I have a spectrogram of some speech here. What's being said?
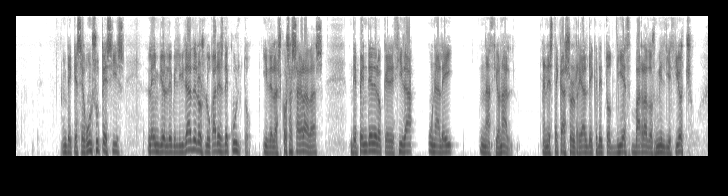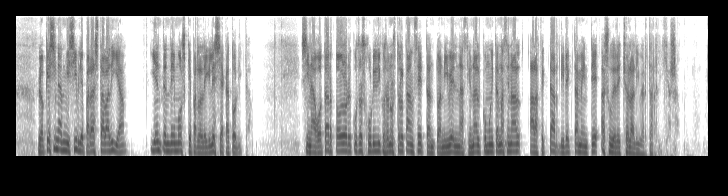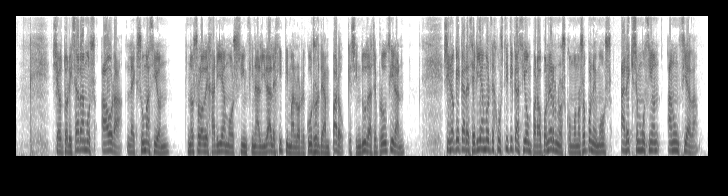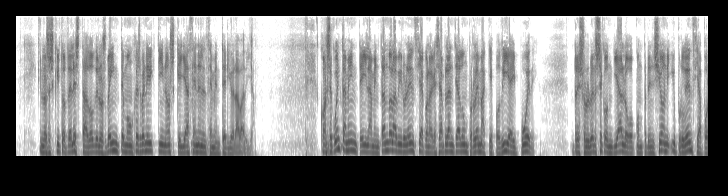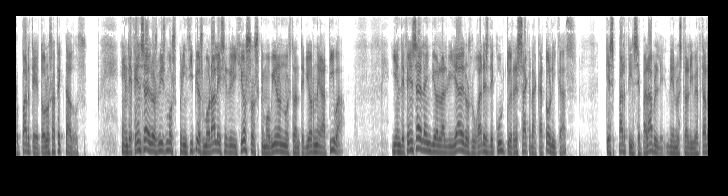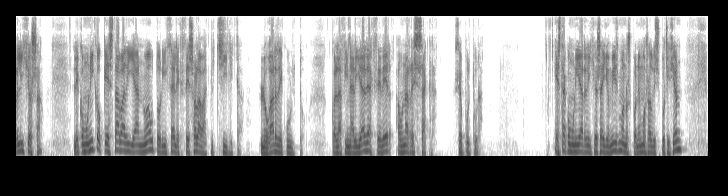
de que, según su tesis, la inviolabilidad de los lugares de culto y de las cosas sagradas depende de lo que decida una ley nacional, en este caso el Real Decreto 10-2018, lo que es inadmisible para esta abadía y entendemos que para la Iglesia Católica sin agotar todos los recursos jurídicos a nuestro alcance, tanto a nivel nacional como internacional, al afectar directamente a su derecho a la libertad religiosa. Si autorizáramos ahora la exhumación, no solo dejaríamos sin finalidad legítima los recursos de amparo que sin duda se producirán, sino que careceríamos de justificación para oponernos, como nos oponemos, a la exhumación anunciada en los escritos del Estado de los 20 monjes benedictinos que yacen en el cementerio de la abadía. Consecuentemente, y lamentando la virulencia con la que se ha planteado un problema que podía y puede resolverse con diálogo, comprensión y prudencia por parte de todos los afectados, en defensa de los mismos principios morales y religiosos que movieron nuestra anterior negativa, y en defensa de la inviolabilidad de los lugares de culto y resacra católicas, que es parte inseparable de nuestra libertad religiosa, le comunico que esta abadía no autoriza el acceso a la basílica, lugar de culto, con la finalidad de acceder a una res sacra, sepultura. Esta comunidad religiosa y yo mismo nos ponemos a disposición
